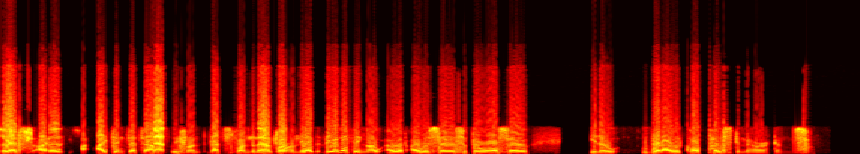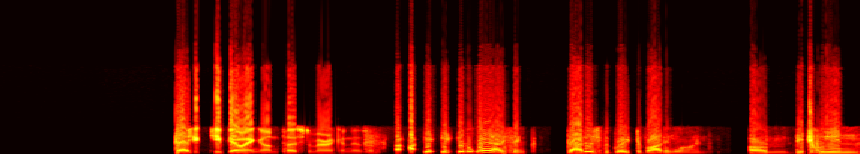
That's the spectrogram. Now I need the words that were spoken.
so yes, I, I think that's absolutely that, fun, that's fundamental. and the other, the other thing I, I, would I would say is that there are also, you know, what I would call post-Americans. That keep, keep going on post-Americanism. Uh, in a way, I think that is the great dividing line um, between,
